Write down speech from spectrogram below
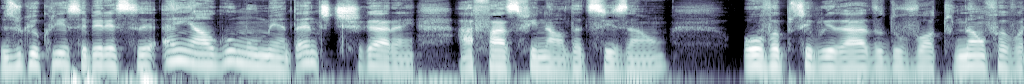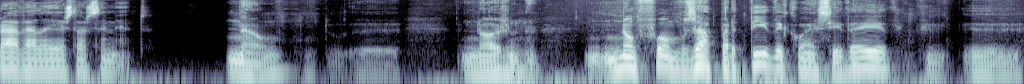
Mas o que eu queria saber é se em algum momento, antes de chegarem à fase final da decisão, houve a possibilidade do voto não favorável a este orçamento. Não. Nós... Não fomos à partida com essa ideia de que, uh,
